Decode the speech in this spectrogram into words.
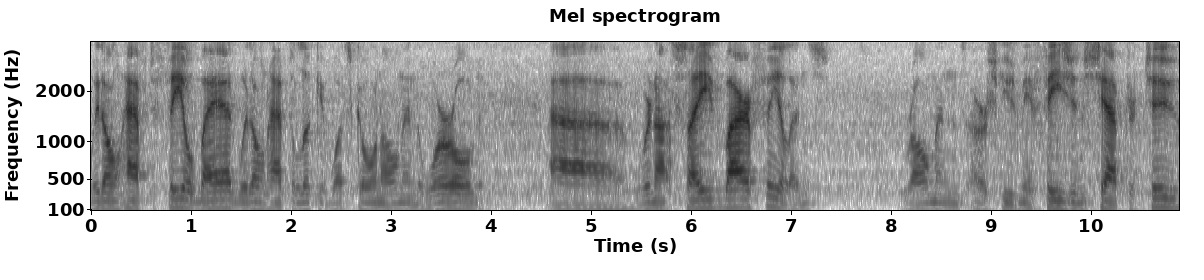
we don't have to feel bad. We don't have to look at what's going on in the world. Uh, we're not saved by our feelings. Romans, or excuse me, Ephesians chapter 2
